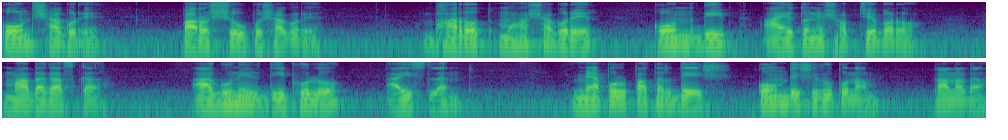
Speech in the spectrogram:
কোন সাগরে? পারস্য উপসাগরে। ভারত মহাসাগরের কোন দ্বীপ আয়তনে সবচেয়ে বড়? মাদাগাস্কার। আগুনের দ্বীপ হল আইসল্যান্ড। ম্যাপল পাতার দেশ কোন দেশের উপনাম? কানাডা।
